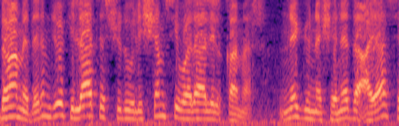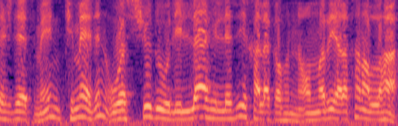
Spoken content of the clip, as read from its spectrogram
Devam edelim. Diyor ki la tescudu lişşemsi ve la lil kamer. Ne güneşe ne de aya secde etmeyin. Kime edin? Vescudu lillahi lezi halakahunne. Onları yaratan Allah'a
